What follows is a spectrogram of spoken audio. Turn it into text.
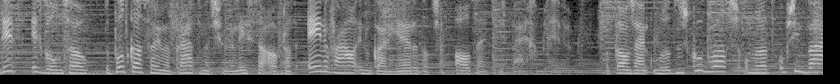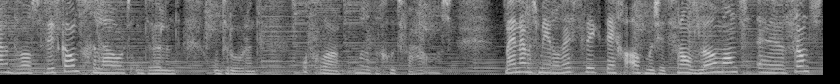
Dit is Gonzo, de podcast waarin we praten met journalisten over dat ene verhaal in hun carrière dat ze altijd is bijgebleven. Dat kan zijn omdat het een scoop was, omdat het opzienbarend was, riskant, gelauwerd, onthullend, ontroerend of gewoon omdat het een goed verhaal was. Mijn naam is Merel Westrik, tegenover me zit Frans Lomans. Uh, Frans,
